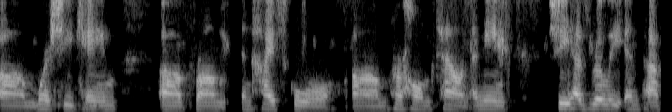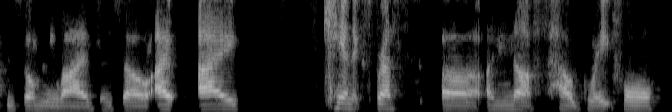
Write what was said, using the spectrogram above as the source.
um, where she mm-hmm. came uh, from in high school, um, her hometown. I mean, she has really impacted so many lives. And so I, I can't express uh, enough how grateful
